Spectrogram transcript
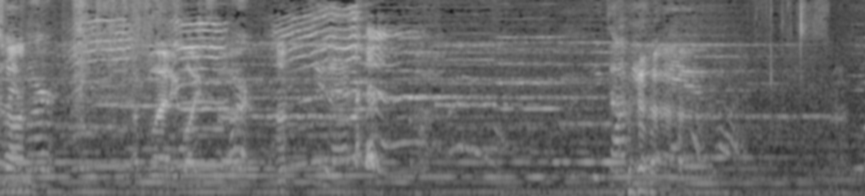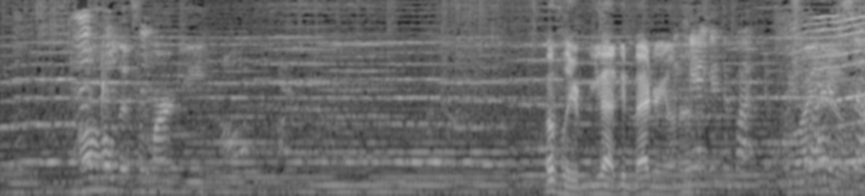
son. I'm glad he likes that. Huh? Do that. Keep talking. man. I'll hold it for Marky. Hopefully you you got a good battery on it. Can't get the button to push Oh, I do. so.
